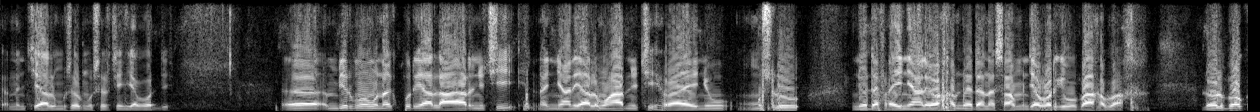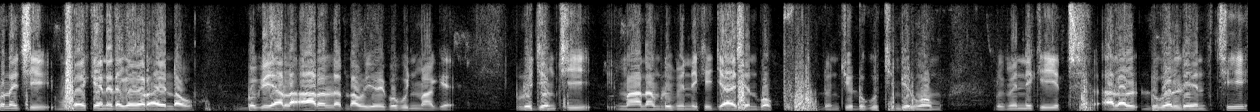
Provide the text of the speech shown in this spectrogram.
Yal nañ ci yàlla musal musal ci njaboot ji mbir moomu nag pour yàlla aar ñu ci nañ ñaan yàlla mu aar ñu ci waaye ñu muslu ñu def ay ñaan yoo xam ne dana sàmm njaboot gi bu baax a baax. Loolu bokk na ci bu fekkee ne da nga yor ay ndaw bëgg yàlla aaral la ndaw yooyu ba buñ màggee lu jëm ci maanaam lu mel ni ki jaay seen bopp duñ ci dugg ci mbir moomu. Lu mel ni ki it alal dugal leen ci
